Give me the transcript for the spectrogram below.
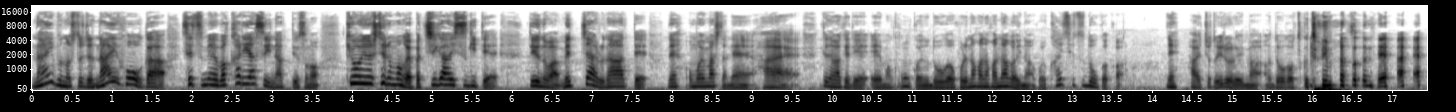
内部の人じゃない方が説明分かりやすいなっていう、その、共有してるものがやっぱ違いすぎて、っていうのはめっちゃあるなってね、思いましたね。はい。ってなわけで、えー、まあ、今回の動画はこれなかなか長いな。これ解説動画か。ね、はい、ちょっといろいろ今動画を作っておりますんで、はい。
